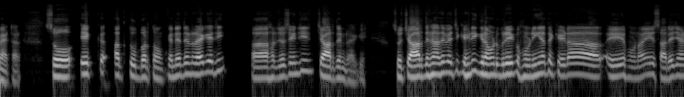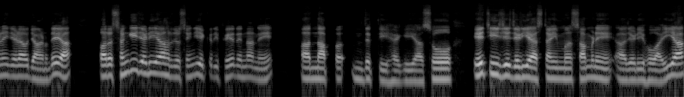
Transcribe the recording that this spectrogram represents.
matter so 1 ਅਕਤੂਬਰ ਤੋਂ ਕਿੰਨੇ ਦਿਨ ਰਹਿ ਗਏ ਜੀ ਹਰਜੋਤ ਸਿੰਘ ਜੀ 4 ਦਿਨ ਰਹਿ ਗਏ ਸੋ 4 ਦਿਨਾਂ ਦੇ ਵਿੱਚ ਕਿਹੜੀ ਗਰਾਊਂਡ ਬ੍ਰੇਕ ਹੋਣੀ ਆ ਤੇ ਕਿਹੜਾ ਇਹ ਹੋਣਾ ਇਹ ਸਾਰੇ ਜਾਣੇ ਜਿਹੜਾ ਉਹ ਜਾਣਦੇ ਆ ਪਰ ਸੰਗੀ ਜਿਹੜੀ ਆ ਹਰਜੋਤ ਸਿੰਘ ਜੀ ਇੱਕ ਦੀ ਫੇਰ ਇਹਨਾਂ ਨੇ ਨੱਪ ਦਿੱਤੀ ਹੈਗੀ ਆ ਸੋ ਇਹ ਚੀਜ਼ ਜਿਹੜੀ ਇਸ ਟਾਈਮ ਸਾਹਮਣੇ ਜਿਹੜੀ ਹੋ ਆਈ ਆ।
